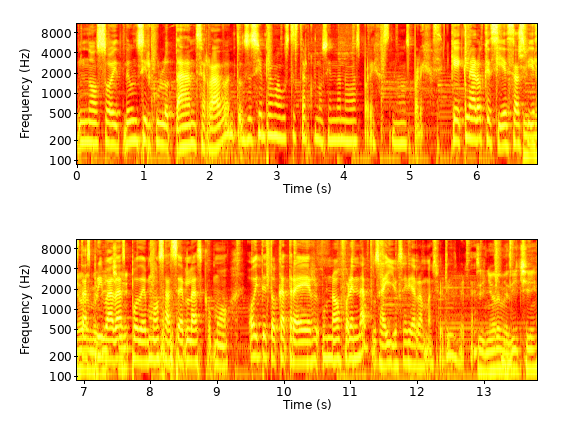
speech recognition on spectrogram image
no soy de un círculo tan cerrado, entonces siempre me gusta estar conociendo nuevas parejas, nuevas parejas. Que claro que si esas Señora fiestas Medici. privadas podemos hacerlas como hoy te toca traer una ofrenda, pues ahí yo sería la más feliz, ¿verdad? Señora Medici,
